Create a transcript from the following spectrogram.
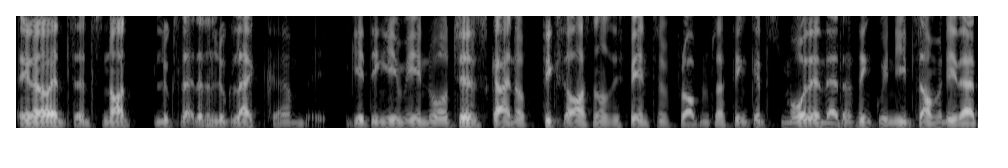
you know it's it's not looks like it doesn't look like um, getting him in will just kind of fix Arsenal's defensive problems. I think it's more than that. I think we need somebody that,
